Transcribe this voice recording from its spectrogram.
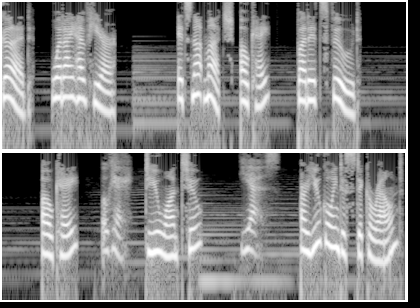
Good. What I have here. It's not much, okay? But it's food. Okay? Okay. Do you want to? Yes. Are you going to stick around?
